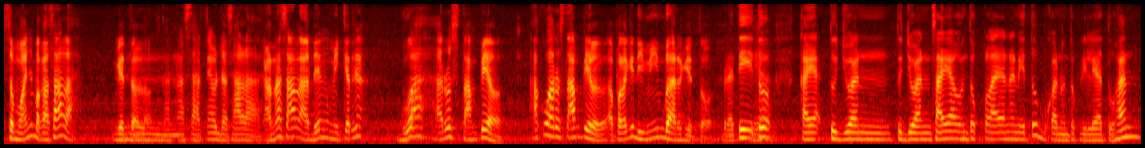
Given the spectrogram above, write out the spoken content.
semuanya bakal salah. Gitu loh. Hmm. Karena startnya udah salah. Karena salah, dia mikirnya gua harus tampil. Aku harus tampil, apalagi di mimbar gitu. Berarti Iya. itu kayak tujuan tujuan saya untuk pelayanan itu bukan untuk dilihat Tuhan,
